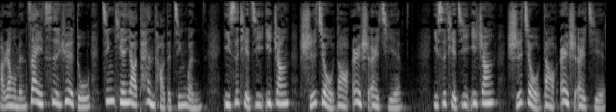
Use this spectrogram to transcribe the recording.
好，让我们再一次阅读今天要探讨的经文《以斯帖记》一章十九到二十二节，《以斯帖记》一章十九到二十二节。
